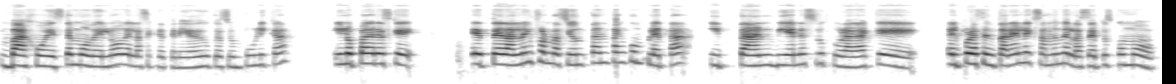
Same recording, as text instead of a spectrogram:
bajo este modelo de la Secretaría de Educación Pública. Y lo padre es que eh, te dan la información tan, tan completa y tan bien estructurada que el presentar el examen de la CEP es como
